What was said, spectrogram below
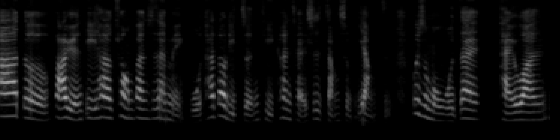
它的发源地，它的创办是在美国，它到底整体看起来是长什么样子？为什么我在台湾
